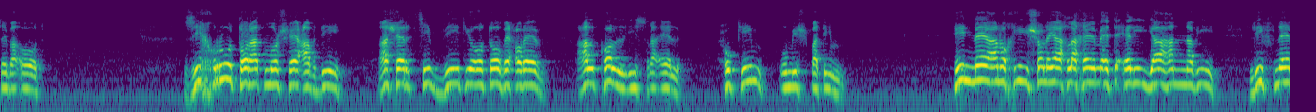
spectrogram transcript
צבאות. זכרו תורת משה עבדי, אשר ציוויתי אותו בחורב, על כל ישראל, חוקים ומשפטים. הנה אנוכי שולח לכם את אליה הנביא, לפני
